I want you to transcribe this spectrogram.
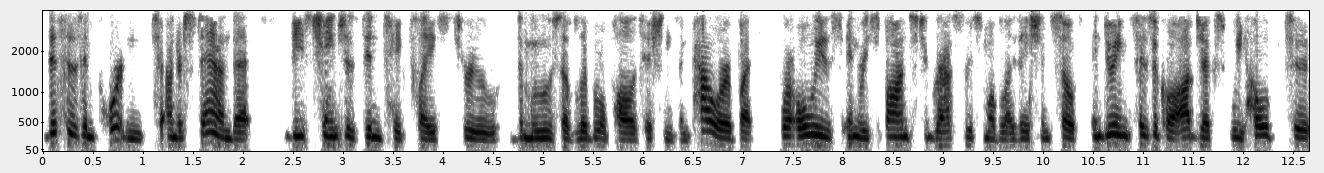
This is important to understand that these changes didn't take place through the moves of liberal politicians in power, but were always in response to grassroots mobilization. So in doing physical objects, we hope to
